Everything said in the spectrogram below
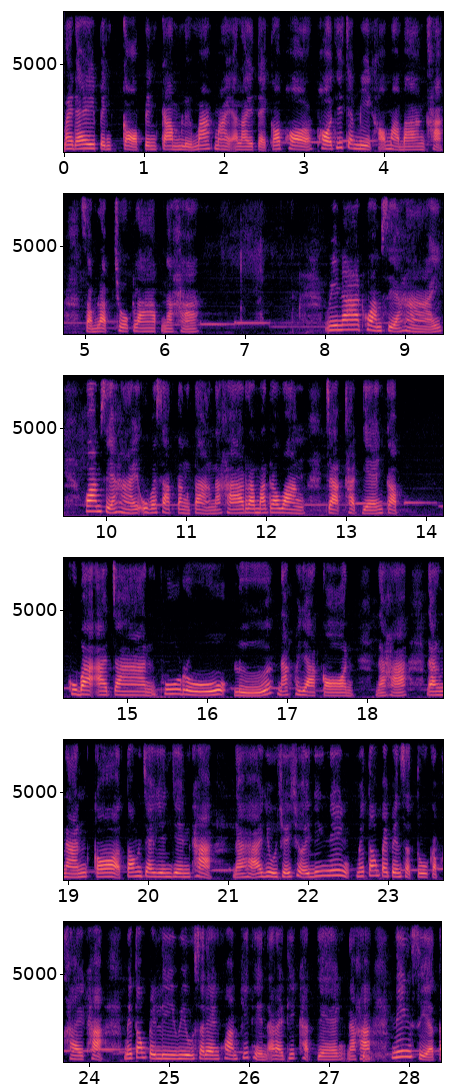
ไม่ได้เป็นกอบเป็นกรรมหรือมากมายอะไร แต่ก็พอพอที่จะมีเข้ามาบ้างค่ะสำหรับโชคลาภนะคะ วินาศความเสียหาย ความเสียหายอุปสรรคต่างๆนะคะ ระมัดระวังจะขัดแย้งกับครูบาอาจารย์ ผู้รู้หรือนักพยากรณ์นะคะ ดังนั้นก็ต้องใจเย็นๆค่ะนะคะ อยู่เฉยๆนิ่งๆ ไม่ต้องไปเป็นศัตรูกับใครค่ะ ไม่ต้องไปรีวิวแสดงความคิดเห็นอะไรที่ขัดแย้งนะคะ นิ่งเสียต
